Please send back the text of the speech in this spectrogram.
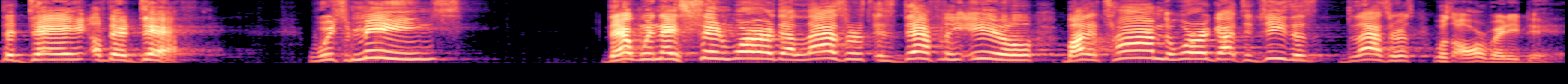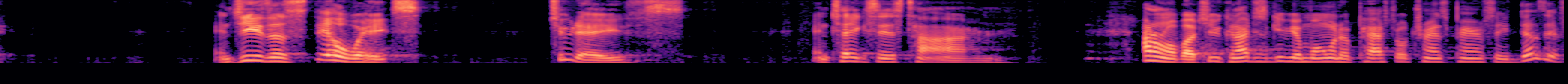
the day of their death, which means that when they send word that Lazarus is deathly ill, by the time the word got to Jesus, Lazarus was already dead. And Jesus still waits two days and takes his time. I don't know about you. Can I just give you a moment of pastoral transparency? Does it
